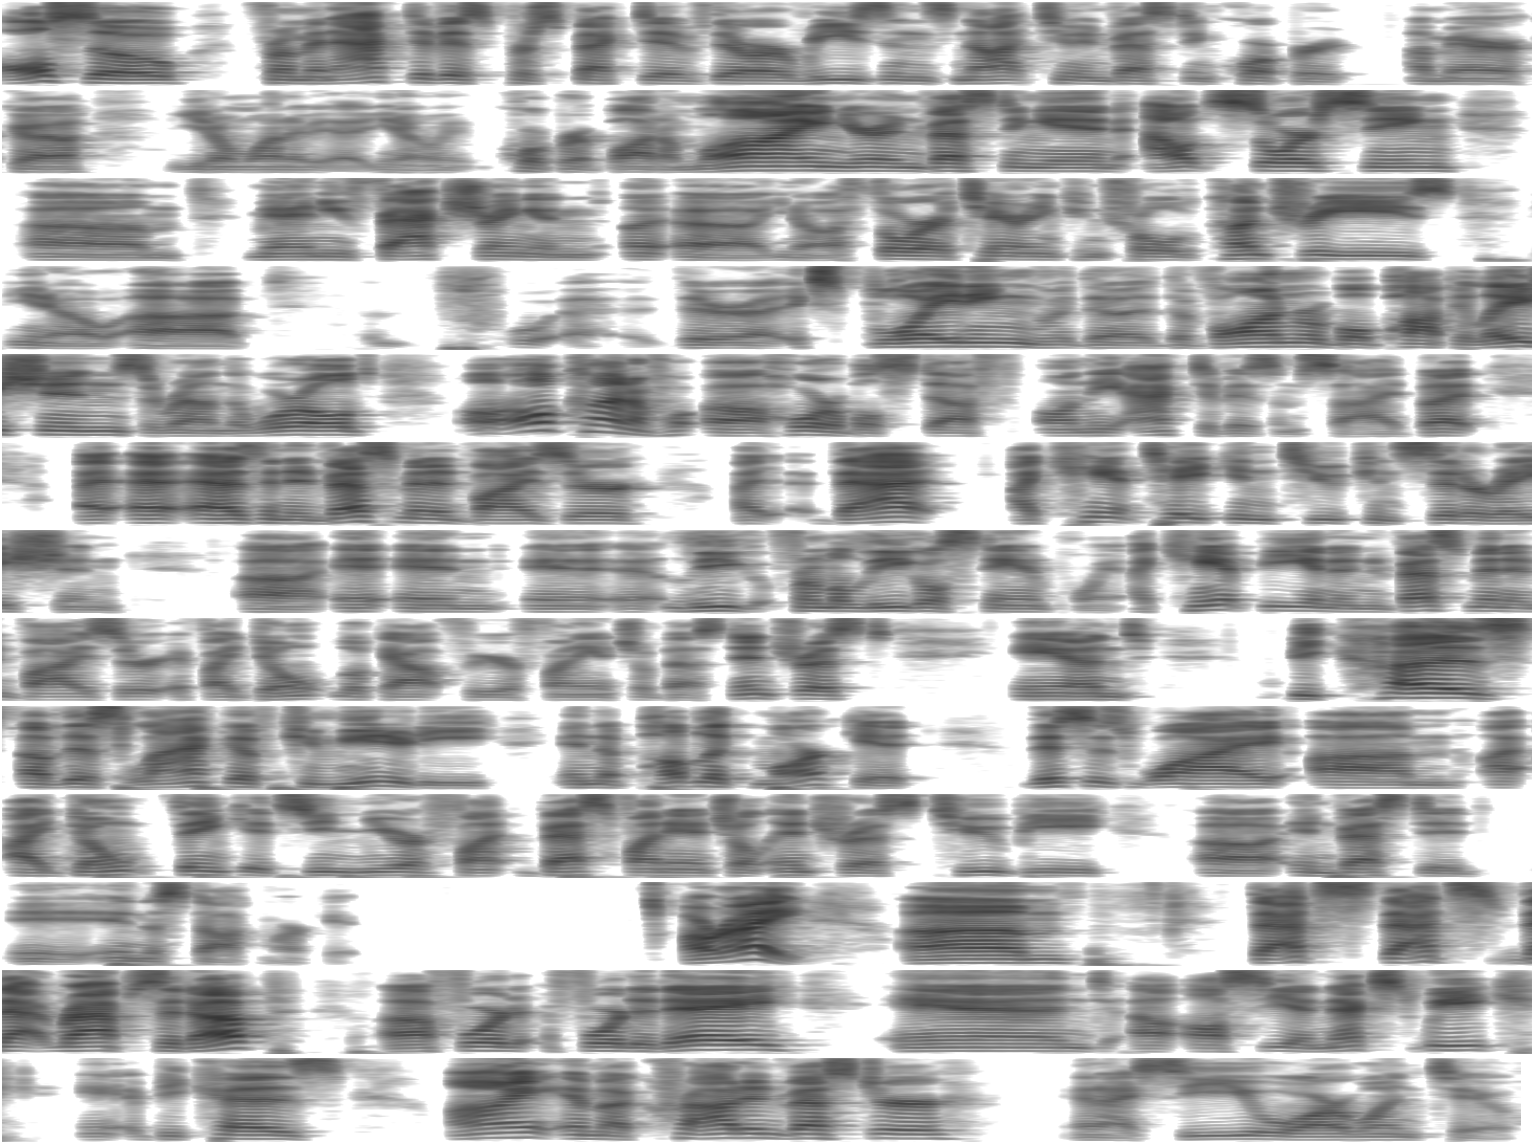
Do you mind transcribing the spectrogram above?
Also, from an activist perspective, there are reasons not to invest in corporate America. You don't want to, you know, corporate bottom line. You're investing in outsourcing um, manufacturing and uh, uh, you know authoritarian controlled countries you know uh, uh they're exploiting the the vulnerable populations around the world all, kind of uh, horrible stuff on the activism side but I, as an investment advisor I, that i can't take into consideration uh, and, and, uh, legal from a legal standpoint. I can't be an investment advisor if I don't look out for your financial best interest. And because of this lack of community in the public market, this is why um, I, I, don't think it's in your fi- best financial interest to be uh, invested in, in, the stock market. All right, um, that's that's that wraps it up uh, for for today, and uh, I'll see you next week eh, because I am a crowd investor, and I see you are one too.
